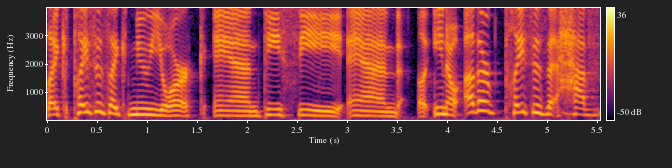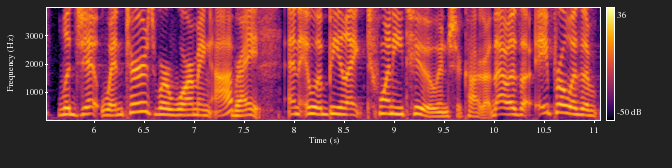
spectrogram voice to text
Like places like New York and DC and uh, you know other places that have legit winters were warming up, Right. And it would be like 22 in Chicago. That was a, April was a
